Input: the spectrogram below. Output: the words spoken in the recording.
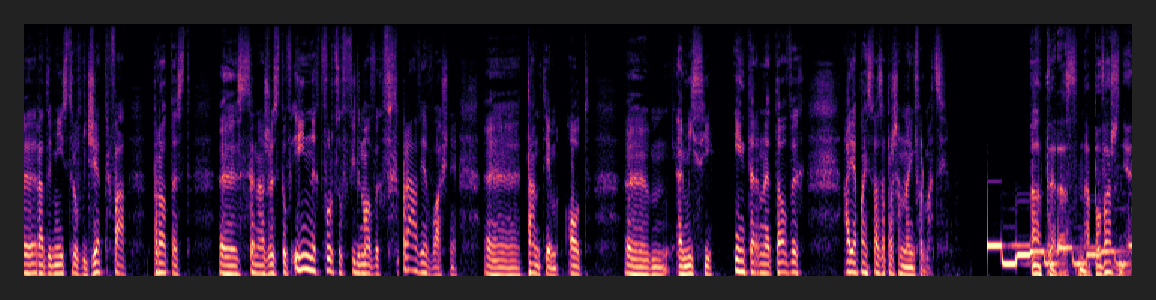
y, Rady Ministrów, gdzie trwa protest y, scenarzystów i innych twórców filmowych w sprawie właśnie y, tantiem od y, emisji internetowych. A ja państwa zapraszam na informacje. A teraz na poważnie.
